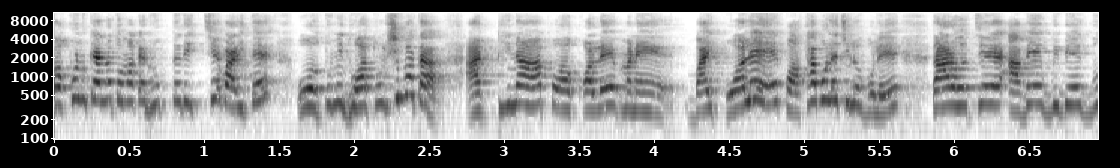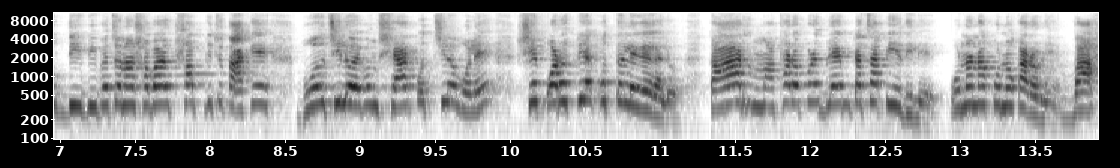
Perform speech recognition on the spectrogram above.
তখন কেন তোমাকে ঢুকতে দিচ্ছে বাড়িতে? ও, তুমি ধোয়া তুলসী পাতা? আর টিনা কলে মানে বাই কলে কথা বলেছিল বলে তার হচ্ছে আবেগ, বিবেক, বুদ্ধি, বিবেচনা সবাই সব কিছু তাকে বলছিল এবং শেয়ার করছিল বলে সে পরক্রিয়া করতে লেগে গেল। তার মাথার উপরে ব্লেমটা চাপিয়ে দিলে, কোনো না কোনো কারণে। বাহ!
